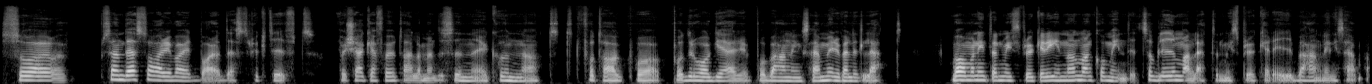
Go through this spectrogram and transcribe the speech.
Så sen dess så har det varit bara destruktivt. Försöka få ut alla mediciner jag kunnat, få tag på, på droger, på behandlingshem är det väldigt lätt. Var man inte en missbrukare innan man kom in dit så blir man lätt en missbrukare i behandlingshemmen.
